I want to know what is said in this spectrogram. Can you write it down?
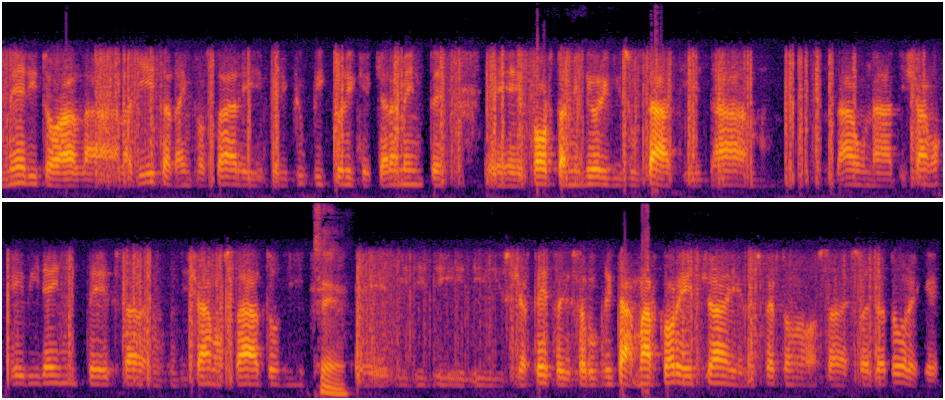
in merito alla, alla, dieta da impostare per i più piccoli che chiaramente eh, porta a migliori risultati da, da una diciamo, evidente diciamo, stato di, sì. eh, di, di, di, certezza di salubrità. Marco Reggia è l'esperto assaggiatore che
